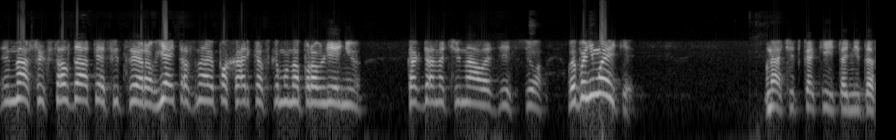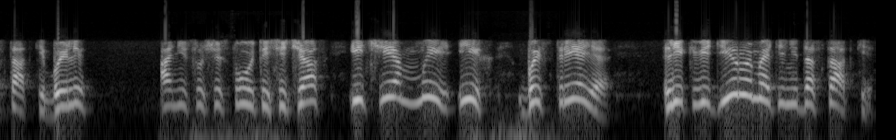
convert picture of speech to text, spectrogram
наших солдат и офицеров. Я это знаю по Харьковскому направлению, когда начиналось здесь все. Вы понимаете? Значит, какие-то недостатки были, они существуют и сейчас. И чем мы их быстрее ликвидируем, эти недостатки,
